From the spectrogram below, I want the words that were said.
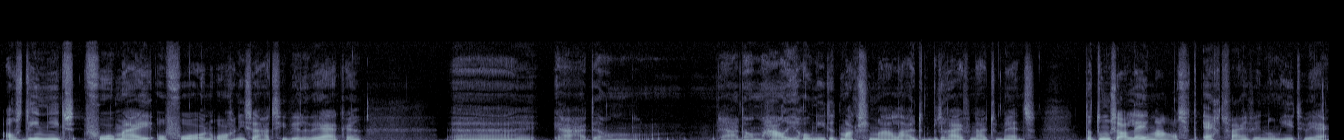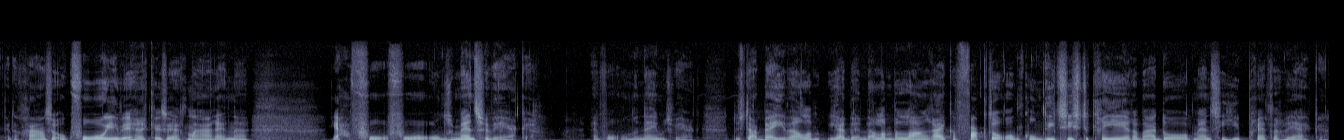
Als die niet voor mij of voor een organisatie willen werken, eh, ja, dan, ja, dan haal je gewoon niet het maximale uit het bedrijf en uit de mens. Dat doen ze alleen maar als ze het echt fijn vinden om hier te werken. Dan gaan ze ook voor je werken, zeg maar. En eh, ja, voor, voor onze mensen werken. En voor ondernemers werken. Dus daar ben je wel een, jij bent wel een belangrijke factor om condities te creëren waardoor mensen hier prettig werken.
